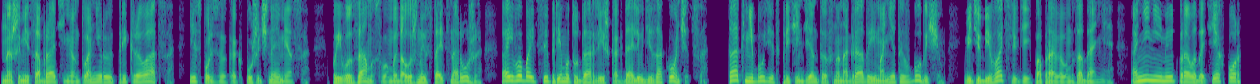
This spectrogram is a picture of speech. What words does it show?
Нашими собратьями он планирует прикрываться, используя как пушечное мясо. По его замыслу мы должны встать снаружи, а его бойцы примут удар лишь когда люди закончатся. Так не будет претендентов на награды и монеты в будущем, ведь убивать людей по правилам задания они не имеют права до тех пор,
